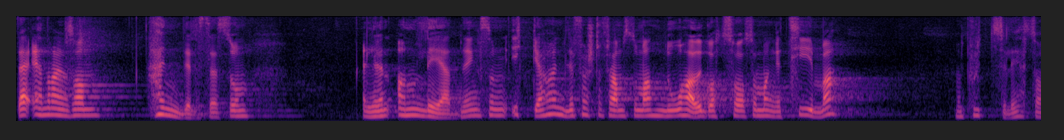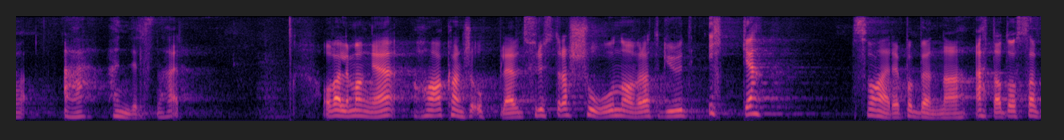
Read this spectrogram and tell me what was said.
Det er en eller annen sånn hendelse som eller en anledning som ikke handler først og fremst om at nå har det gått så og så mange timer. Men plutselig så er hendelsen her. Og veldig mange har kanskje opplevd frustrasjon over at Gud ikke svarer på bønna etter at oss har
